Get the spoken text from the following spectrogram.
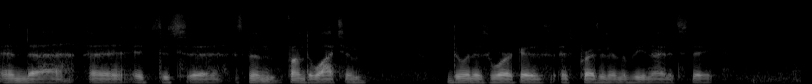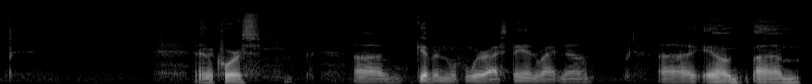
and uh, uh, it's it's uh, it's been fun to watch him doing his work as as president of the United States. And of course, um, given where I stand right now, uh, you know, um,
